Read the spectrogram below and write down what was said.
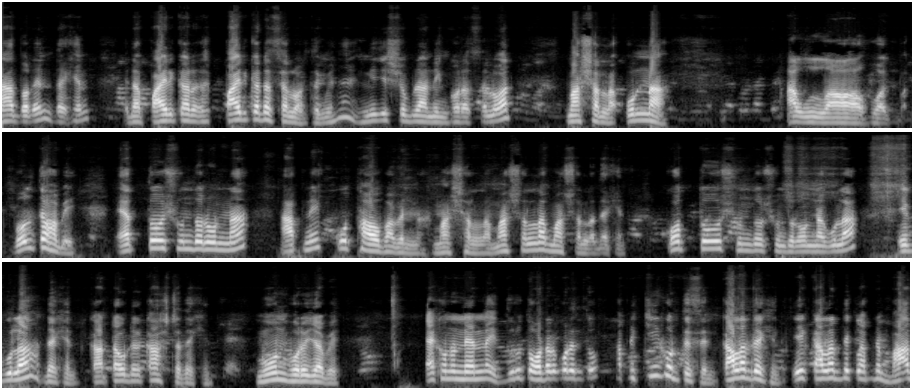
না ধরেন, দেখেন, এটা পায়ের কাটা পায়ের কাটা সালোয়ার থাকবে হ্যাঁ? নিজস্ব ব্র্যান্ডিং করা সালোয়ার মার্শাল্লাহ ওন্না। আল্লাহ বলতে হবে, এত সুন্দর ওন্না আপনি কোথাও পাবেন না। মার্শাল্লাহ মার্শাল্লাহ মার্শাল্লাহ দেখেন। কত সুন্দর সুন্দর ওন্নাগুলা, এগুলা দেখেন, কাট আউটের কাজটা দেখেন, মন ভরে যাবে। এখনও নেন নাই, দ্রুত অর্ডার করেন তো। আপনি কি করতেছেন? কালার দেখেন। এই কালার দেখলে আপনি ভাত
